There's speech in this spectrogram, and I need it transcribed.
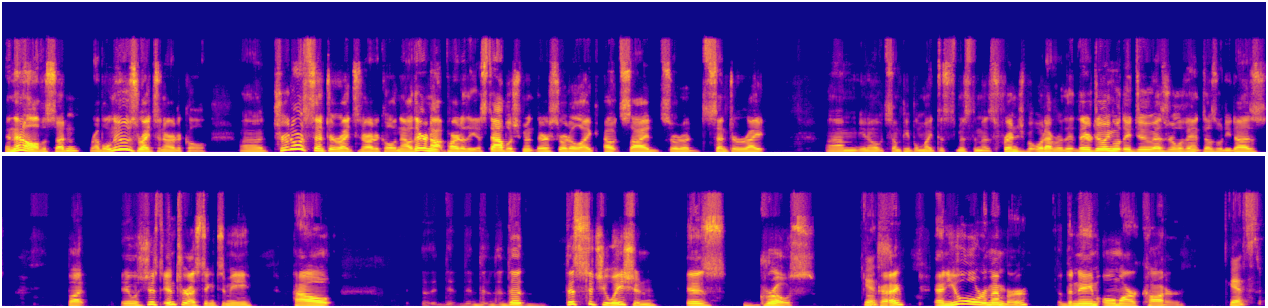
And then all of a sudden, Rebel News writes an article. Uh, True North Center writes an article. Now they're not part of the establishment; they're sort of like outside, sort of center right. Um, you know, some people might dismiss them as fringe, but whatever. They, they're doing what they do. Ezra Levant does what he does. But it was just interesting to me how the, the this situation is gross. Yes. Okay. And you will remember the name Omar Khadr. Yes.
